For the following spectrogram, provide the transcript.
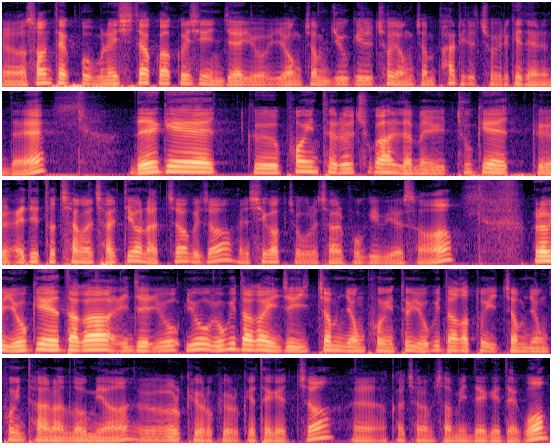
어, 선택 부분의 시작과 끝이 이제 0.61초 0.81초 이렇게 되는데 네 개의 그 포인트를 추가하려면 이두개 그 에디터 창을 잘 띄워놨죠 그죠? 시각적으로 잘 보기 위해서. 그럼 여기에다가 이제 요, 요 여기다가 이제 2.0 포인트 여기다가 또 2.0 포인트 하나 넣으면 이렇게 이렇게 이렇게 되겠죠? 예, 아까처럼 점이 4개 되고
